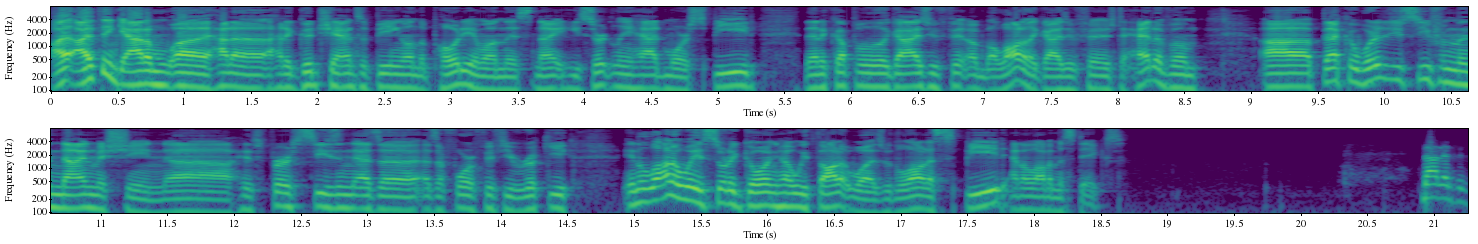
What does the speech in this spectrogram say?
I, I think Adam uh, had a had a good chance of being on the podium on this night. He certainly had more speed than a couple of the guys who fin- a lot of the guys who finished ahead of him. Uh, Becca, what did you see from the Nine Machine? Uh, his first season as a as a 450 rookie, in a lot of ways, sort of going how we thought it was, with a lot of speed and a lot of mistakes. That is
